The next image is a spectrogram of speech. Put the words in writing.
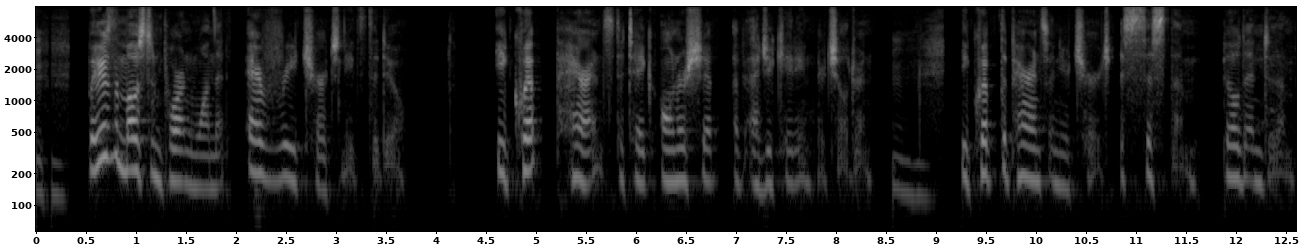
Mm-hmm. But here's the most important one that every church needs to do equip parents to take ownership of educating their children. Mm-hmm. Equip the parents in your church, assist them, build into them,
